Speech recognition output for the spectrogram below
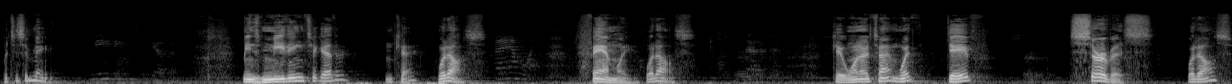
What does it mean? Meeting together. Means meeting together? Okay. What else? Family. Family. What else? Okay, one at a time. What? Dave? Service. Service. What else?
